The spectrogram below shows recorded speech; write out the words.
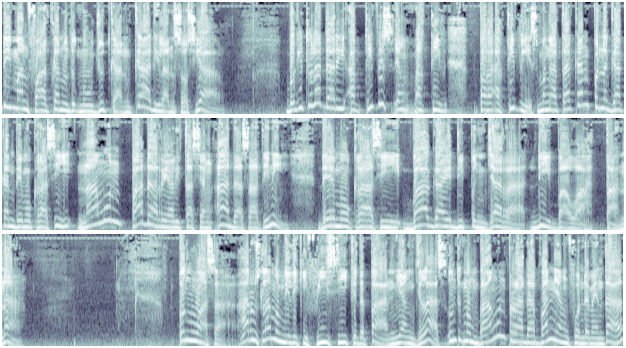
dimanfaatkan untuk mewujudkan keadilan sosial. Begitulah dari aktivis yang aktif para aktivis mengatakan penegakan demokrasi namun pada realitas yang ada saat ini demokrasi bagai di penjara di bawah tanah. Penguasa haruslah memiliki visi ke depan yang jelas untuk membangun peradaban yang fundamental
